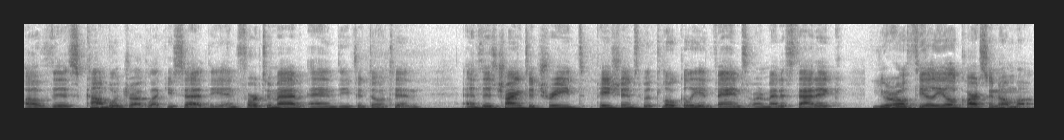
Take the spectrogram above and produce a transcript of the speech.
of this combo drug, like you said, the enfortumab and the vedotin, and this is trying to treat patients with locally advanced or metastatic urothelial carcinoma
